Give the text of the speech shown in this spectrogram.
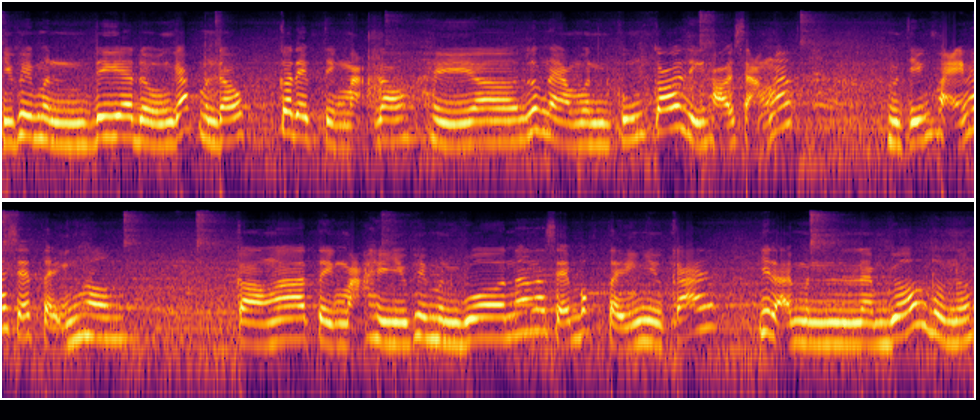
nhiều khi mình đi ra đường gấp mình đâu có đem tiền mặt đâu. Thì uh, lúc nào mình cũng có điện thoại sẵn á mình chuyển khoản nó sẽ tiện hơn. Còn uh, tiền mặt thì nhiều khi mình quên á nó sẽ bất tiện nhiều cái. Với lại mình làm gớt luôn nữa.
